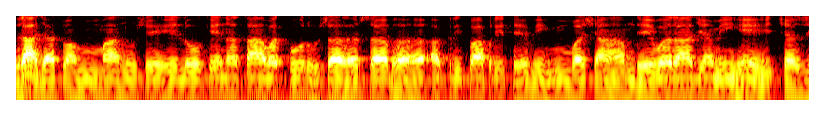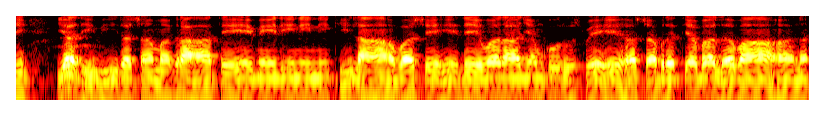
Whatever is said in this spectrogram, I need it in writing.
राजा त्वं मानुषे लोके न तावत् पुरुषर्षभ अकृत्वा पृथिवीं वशां देवराज्यमिहेच्छसि। यदि वीरसमग्रा ते मेदिनि निखिला वशे देवराज्यं कुरुष्वेह सभृत्य बलवाहन।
